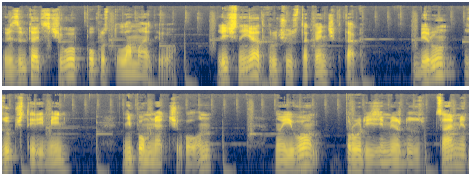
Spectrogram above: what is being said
В результате чего попросту ломают его. Лично я откручиваю стаканчик так. Беру зубчатый ремень, не помню от чего он, но его прорези между зубцами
